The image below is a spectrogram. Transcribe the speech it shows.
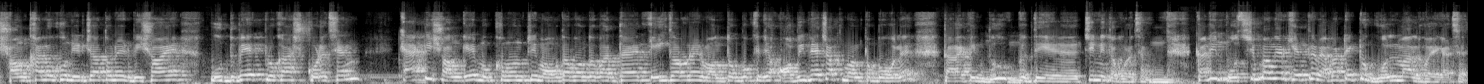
সংখ্যালঘু নির্যাতনের বিষয়ে উদ্বেগ প্রকাশ করেছেন। একই সঙ্গে মুখ্যমন্ত্রী মমতা বন্দ্যোপাধ্যায়ের এই ধরনের মন্তব্যকে যে অবিবেচক মন্তব্য বলে তারা কিন্তু চিহ্নিত করেছেন। কাজেই পশ্চিমবঙ্গের ক্ষেত্রে ব্যাপারটা একটু গোলমাল হয়ে গেছে।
